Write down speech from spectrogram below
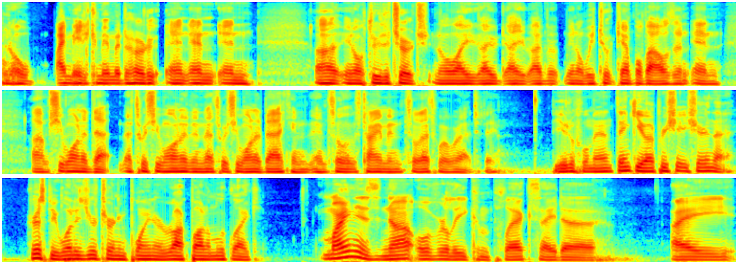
you know, I made a commitment to her, to, and and and uh, you know through the church. You know, I I I I've, you know we took temple vows, and and um, she wanted that. That's what she wanted, and that's what she wanted back, and and so it was time, and so that's where we're at today. Beautiful, man. Thank you. I appreciate you sharing that. Crispy, what did your turning point or rock bottom look like? Mine is not overly complex. I'd uh, I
